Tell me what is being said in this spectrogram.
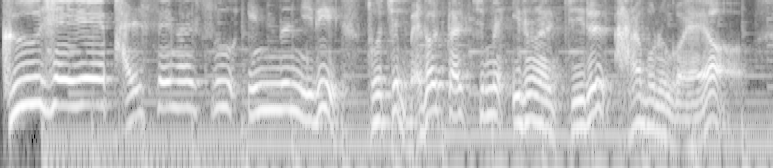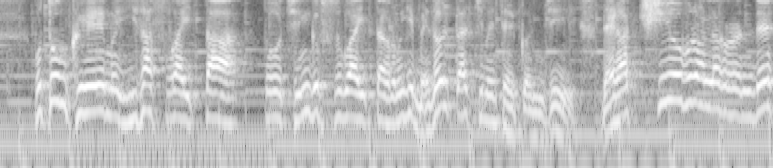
그 해에 발생할 수 있는 일이 도대체 몇 월 달쯤에 일어날지를 알아보는 거예요. 보통 그 해에 뭐 이사수가 있다, 또 진급수가 있다 그러면 이게 몇 월 달쯤에 될 건지, 내가 취업을 하려고 그러는데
